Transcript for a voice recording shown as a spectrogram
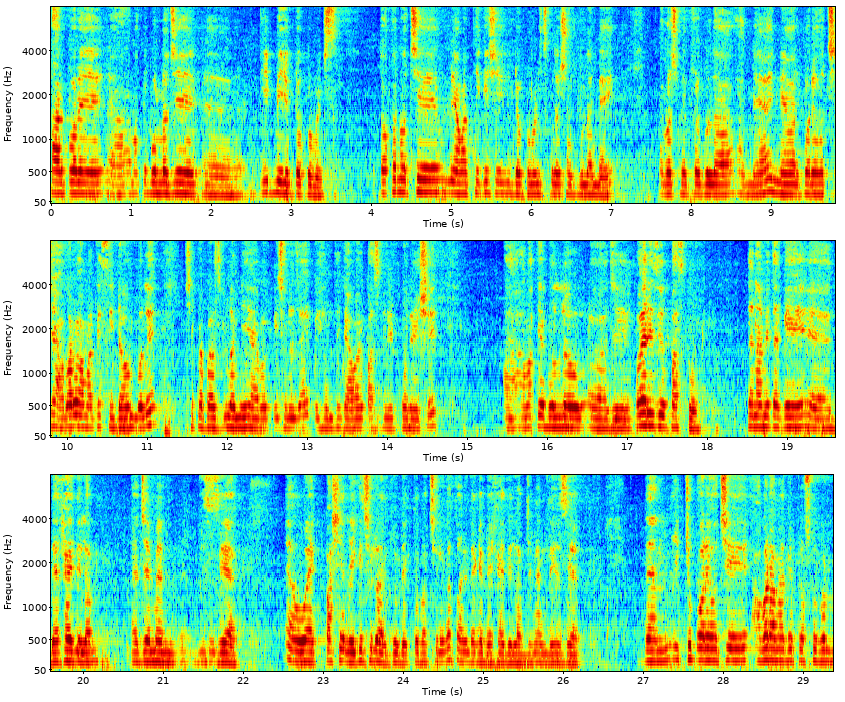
তারপরে আমাকে বলল যে গিভ মি ডকুমেন্টস তখন হচ্ছে উনি আমার থেকে সেই ডকুমেন্টসগুলো সবগুলো নেয়, কাগজপত্রগুলো নেয়। নেওয়ার পরে হচ্ছে আবারও আমাকে সিট ডাউন বলে সেই পেপারসগুলো নিয়ে আবার পিছনে যায়। পিছন থেকে আবার পাঁচ মিনিট পরে এসে আমাকে বলল যে where is your passport then আমি তাকে দেখাই দিলাম যে ম্যাম দিস ইজ হেয়ার ও এক পাশে রেখেছিল আর কেউ দেখতে পাচ্ছিল না, তো আমি তাকে দেখাই দিলাম যে ম্যাম দিস ইজ দেন একটু পরে হচ্ছে আবার আমাকে প্রশ্ন করল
